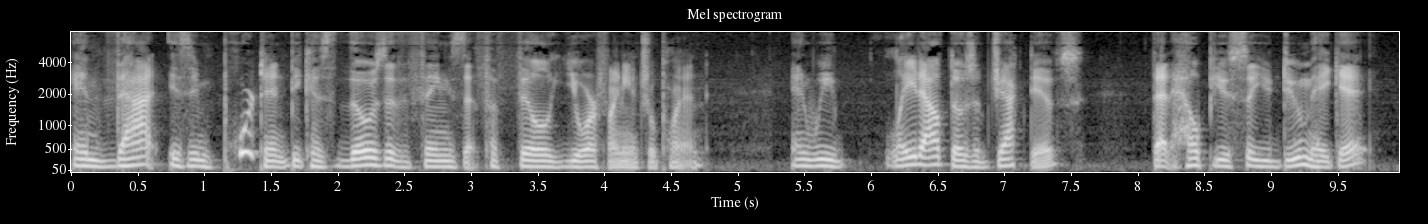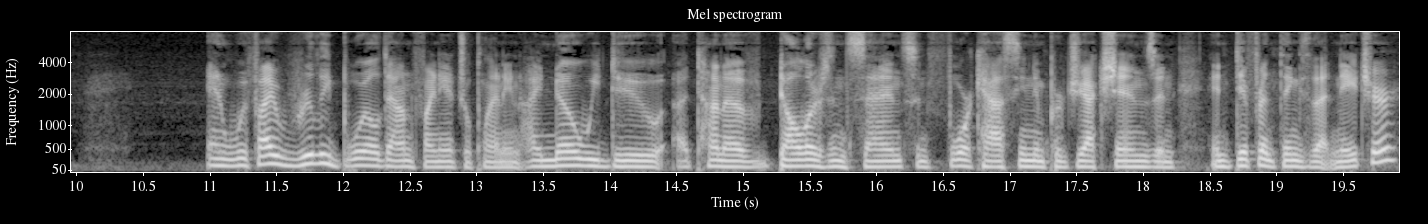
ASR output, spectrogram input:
And that is important because those are the things that fulfill your financial plan. And we laid out those objectives that help you so you do make it. And if I really boil down financial planning, I know we do a ton of dollars and cents and forecasting and projections and, and different things of that nature.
